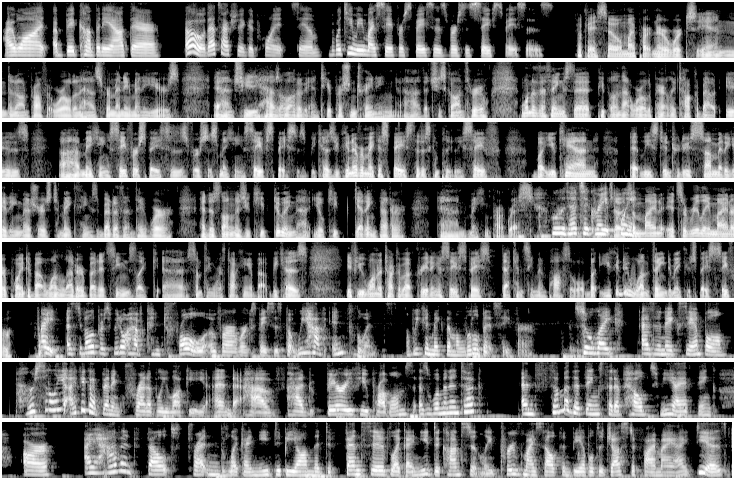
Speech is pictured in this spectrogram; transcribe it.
I want a big company out there. Oh, that's actually a good point, Sam. What do you mean by safer spaces versus safe spaces? Okay, so my partner works in the nonprofit world and has for many, many years, and she has a lot of anti-oppression training uh, that she's gone through. One of the things that people in that world apparently talk about is uh, making safer spaces versus making safe spaces, because you can never make a space that is completely safe, but you can at least introduce some mitigating measures to make things better than they were. And as long as you keep doing that, you'll keep getting better and making progress. Ooh, that's a great so point. It's a minor, it's a really minor point about one letter, but it seems like uh, something worth talking about because if you want to talk about creating a safe space, that can seem impossible. But you can do one thing to make your space safer. Right. As developers, we don't have control over our workspaces, but we have influence. And we can make them a little bit safer. So, like, as an example, personally, I think I've been incredibly lucky and have had very few problems as a woman in tech. And some of the things that have helped me, I think, are I haven't felt threatened like I need to be on the defensive, like I need to constantly prove myself and be able to justify my ideas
